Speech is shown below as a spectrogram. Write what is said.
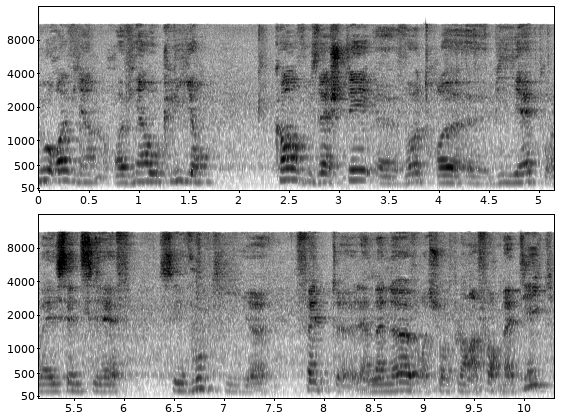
nous revient, revient au client. Quand vous achetez votre billet pour la SNCF, c'est vous qui faites la manœuvre sur le plan informatique,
